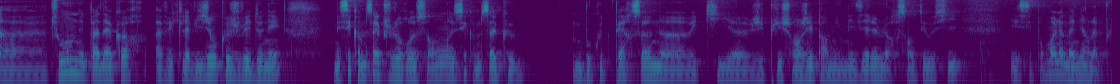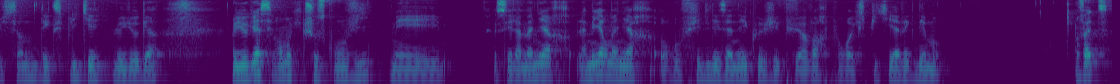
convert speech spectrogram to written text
Euh, tout le monde n'est pas d'accord avec la vision que je vais donner, mais c'est comme ça que je le ressens et c'est comme ça que beaucoup de personnes euh, avec qui j'ai pu échanger parmi mes élèves le ressentaient aussi. Et c'est pour moi la manière la plus simple d'expliquer le yoga. Le yoga, c'est vraiment quelque chose qu'on vit, mais c'est la, meilleure manière au fil des années que j'ai pu avoir pour expliquer avec des mots. En fait,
